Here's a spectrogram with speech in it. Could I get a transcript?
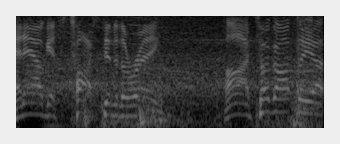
and now gets tossed into the ring. Ah, took off the, uh,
